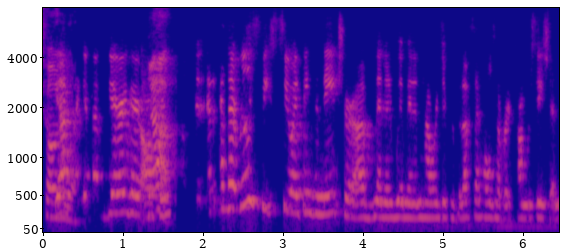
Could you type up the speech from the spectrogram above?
Totally. Yes, I get that very, very often. Yeah. And, and, that really speaks to, I think, the nature of men and women and how we're different, but that's a whole separate conversation.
